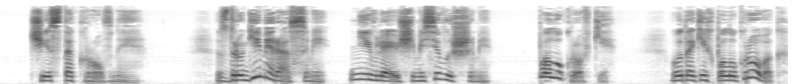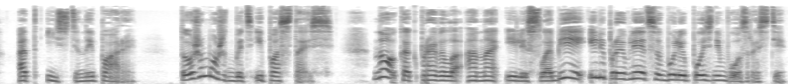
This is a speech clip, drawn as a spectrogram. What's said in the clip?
— чистокровные. С другими расами, не являющимися высшими, — полукровки. У таких полукровок от истинной пары тоже может быть ипостась, но, как правило, она или слабее, или проявляется в более позднем возрасте,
